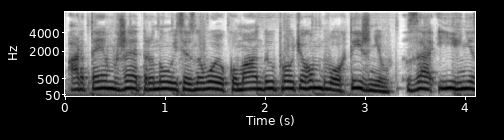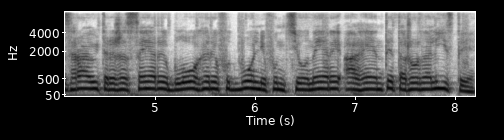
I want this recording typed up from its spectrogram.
Артем вже тренується з новою командою протягом двох тижнів. За Ігніс грають режисери, блогери, футбольні функціонери, агенти та журналісти.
